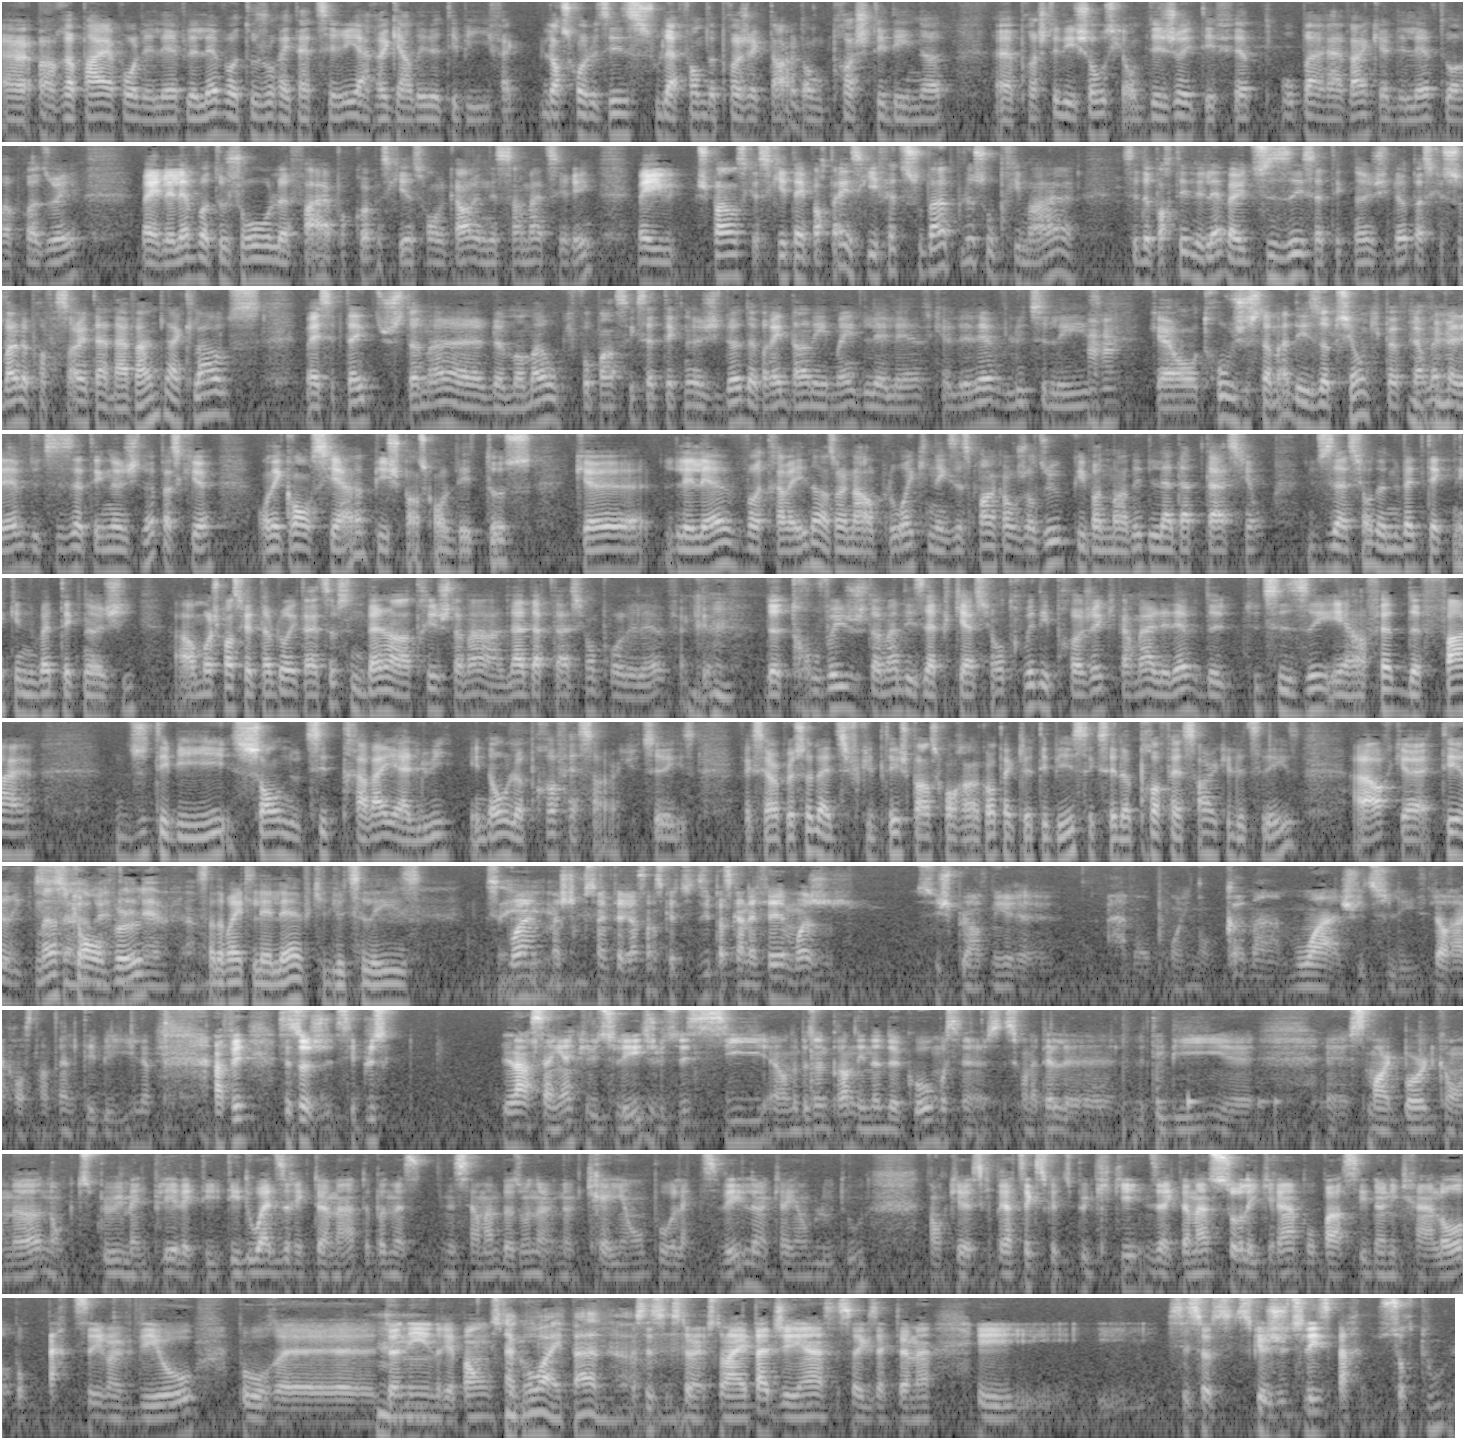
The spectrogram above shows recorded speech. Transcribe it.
un, un repère pour l'élève. L'élève va toujours être attiré à regarder le TBI. Lorsqu'on l'utilise sous la forme de projecteur, donc projeter des notes, euh, projeter des choses qui ont déjà été faites auparavant que l'élève doit reproduire, ben, l'élève va toujours le faire. Pourquoi? Parce que son corps est nécessairement attiré. Mais je pense que ce qui est important et ce qui est fait souvent plus au primaire, c'est de porter l'élève à utiliser cette technologie-là parce que souvent le professeur est à l'avant de la classe. Ben, c'est peut-être justement euh, le moment où il faut penser que cette technologie-là devrait être dans les mains de l'élève, que l'élève l'utilise, Mhm. qu'on trouve justement des options qui peuvent permettre Mhm. à l'élève d'utiliser cette technologie-là parce qu'on est conscient, puis je pense qu'on l'est tous, que l'élève va travailler dans un emploi qui n'existe pas encore aujourd'hui ou qui va demander de l'adaptation, l'utilisation de nouvelles techniques et de nouvelles technologies. Alors moi, je pense que le tableau interactif, c'est une belle entrée justement à l'adaptation pour l'élève. Fait que Mhm. de trouver justement des applications, trouver des projets qui permettent à l'élève de- d'utiliser et en fait de faire du TBI son outil de travail à lui et non le professeur qui utilise. Fait que c'est un peu ça la difficulté, je pense, qu'on rencontre avec le TBI, c'est que c'est le professeur qui l'utilise, alors que théoriquement, ce qu'on veut, l'élève, hein. ça devrait être l'élève qui l'utilise. Ouais, mais je trouve ça intéressant ce que tu dis parce qu'en effet, moi, je- si je peux en venir euh, à mon point, donc comment moi j'utilise Laurent Constantin le TBI. Là. En fait, c'est ça, c'est plus l'enseignant qui l'utilise. Je l'utilise si euh, on a besoin de prendre des notes de cours. Moi, c'est ce qu'on appelle euh, le TBI euh, euh, Smartboard qu'on a. Donc, tu peux manipuler avec tes, tes doigts directement. Tu n'as pas nécessairement besoin d'un crayon pour l'activer, un crayon Bluetooth. Donc, euh, ce qui est pratique, c'est que tu peux cliquer directement sur l'écran pour passer d'un écran à l'autre, pour partir une vidéo, pour euh, Mhm. donner une réponse. C'est un gros iPad. C'est un, iPad géant, c'est ça exactement. Et, et c'est ça, ce que j'utilise surtout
